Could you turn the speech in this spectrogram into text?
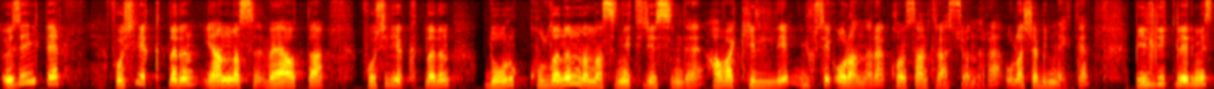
özellikle fosil yakıtların yanması veyahut da fosil yakıtların doğru kullanılmaması neticesinde hava kirliliği yüksek oranlara, konsantrasyonlara ulaşabilmekte. Bildiklerimiz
